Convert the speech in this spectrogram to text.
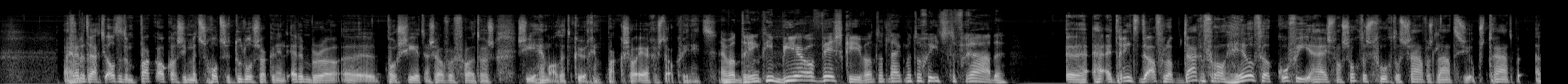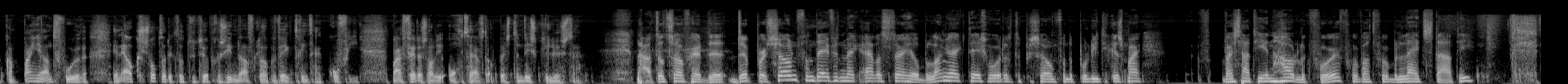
Maar verder draagt hij altijd een pak. Ook als hij met Schotse doedelzakken in Edinburgh uh, poseert en zo voor foto's... zie je hem altijd keurig in pak. Zo erg is het ook weer niet. En wat drinkt hij? Bier of whisky? Want dat lijkt me toch iets te verraden. Uh, hij drinkt de afgelopen dagen vooral heel veel koffie. Hij is van ochtends vroeg tot s avonds laat is hij op straat een campagne aan het voeren. In elk shot dat ik tot nu toe heb gezien de afgelopen week drinkt hij koffie. Maar verder zal hij ongetwijfeld ook best een whisky lusten. Nou, tot zover de, de persoon van David McAllister. Heel belangrijk tegenwoordig, de persoon van de politicus. Maar waar staat hij inhoudelijk voor? Voor wat voor beleid staat hij?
